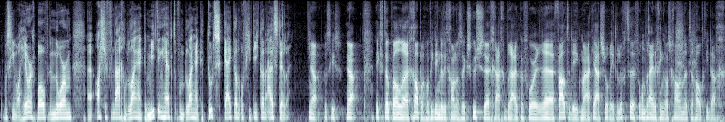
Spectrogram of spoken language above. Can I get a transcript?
of misschien wel heel erg boven de norm. Eh, als je vandaag een belangrijke meeting hebt of een belangrijke toets, kijk dan of je die kan uitstellen. Ja, precies. Ja, ik vind het ook wel eh, grappig, want ik denk dat ik gewoon als excuus eh, ga gebruiken voor eh, fouten die ik maak. Ja, sorry, de luchtverontreiniging was gewoon te hoog die dag.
